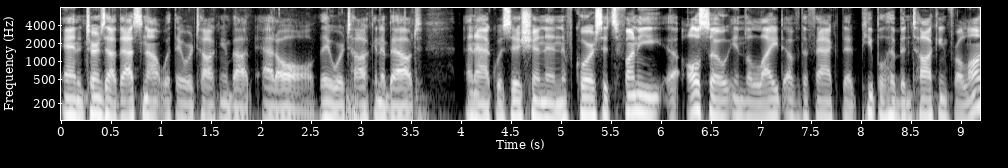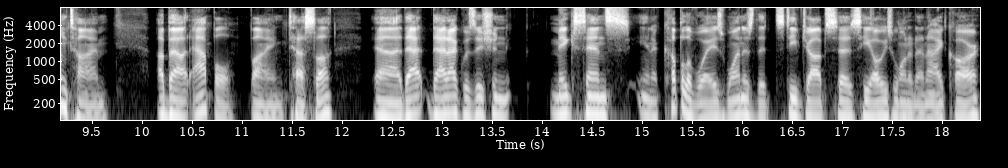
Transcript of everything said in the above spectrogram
And it turns out that's not what they were talking about at all. They were talking about an acquisition. And of course, it's funny uh, also in the light of the fact that people have been talking for a long time about Apple buying Tesla. Uh, that that acquisition makes sense in a couple of ways. One is that Steve Jobs says he always wanted an iCar,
